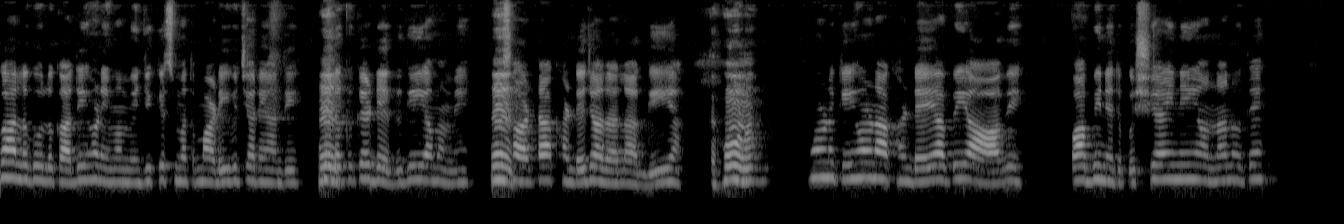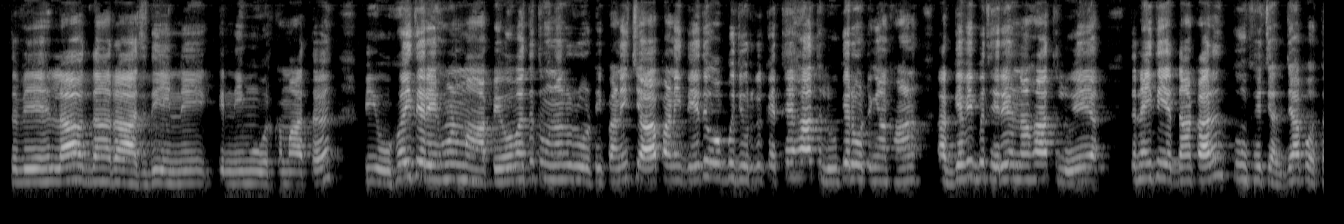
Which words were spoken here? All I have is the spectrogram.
ਗੱਲ ਗੁੱਲ ਕਾਦੀ ਹੋਣੀ ਮੰਮੀ ਜੀ ਕਿਸਮਤ ਮਾੜੀ ਵਿਚਾਰਿਆਂ ਦੀ। ਤਿਲਕ ਕੇ ਡਿੱਗ ਗਈ ਆ ਮੰਮੀ। ਹੂੰ। ਸਾਟਾ ਖੰਡੇ ਜ਼ਿਆਦਾ ਲੱਗ ਗਈ ਆ। ਤੇ ਹੁਣ? ਹੁਣ ਕੀ ਹੁਣ ਆਖਣ ਡੇ ਆ ਵੀ ਆ ਵੀ। ਭਾਬੀ ਨੇ ਤੇ ਪੁੱਛਿਆ ਹੀ ਨਹੀਂ ਉਹਨਾਂ ਨੂੰ ਤੇ। ਤੇ ਵੇਖ ਲਾ ਉਦਾਂ ਰਾਜ ਦੀ ਇੰਨੀ ਕਿੰਨੀ ਮੂਰਖ ਮਤ ਵੀ ਉਹੋ ਹੀ ਤੇਰੇ ਹੁਣ ਮਾਂ ਪਿਓ ਵਾ ਤੇ ਤੂੰ ਉਹਨਾਂ ਨੂੰ ਰੋਟੀ ਪਾਣੀ ਚਾਹ ਪਾਣੀ ਦੇ ਤੇ ਉਹ ਬਜ਼ੁਰਗ ਕਿੱਥੇ ਹੱਥ ਲੂ ਕੇ ਰੋਟੀਆਂ ਖਾਣ। ਅੱਗੇ ਵੀ ਬਥੇਰੇ ਉਹਨਾਂ ਹੱਥ ਲੂਏ ਆ। ਤੇ ਨਹੀਂ ਤੇ ਇਦਾਂ ਕਰ ਤੂੰ ਫੇਰ ਚੱਲ ਜਾ ਪੁੱਤ।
